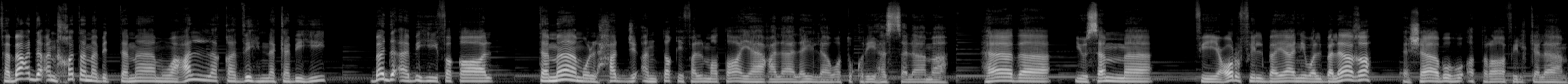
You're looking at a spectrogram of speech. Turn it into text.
فبعد أن ختم بالتمام وعلق ذهنك به بدأ به فقال تمام الحج أن تقف المطايا على ليلى وتقريها السلامة. هذا يسمى في عرف البيان والبلاغة تشابه أطراف الكلام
